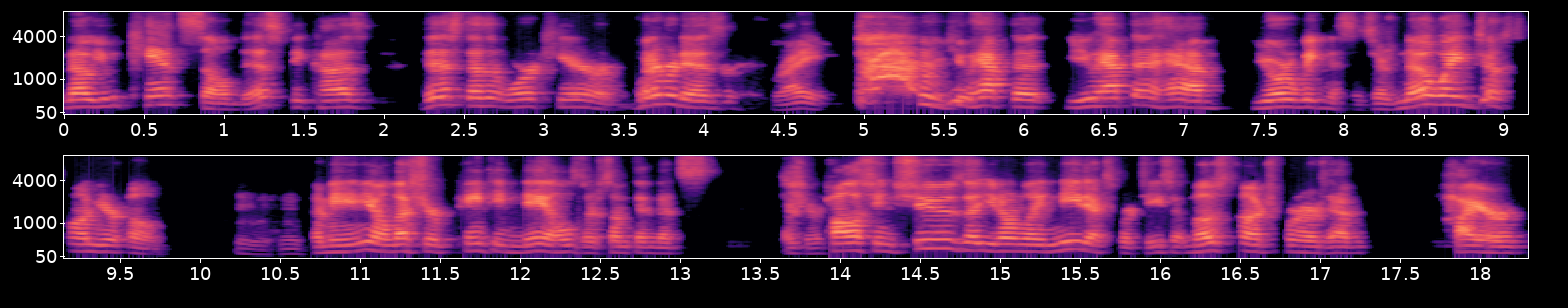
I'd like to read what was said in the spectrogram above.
No, you can't sell this because this doesn't work here or whatever it is. Right. you have to you have to have your weaknesses. There's no way just on your own. Mm-hmm. I mean, you know, unless you're painting nails or something that's like sure. polishing shoes that you don't really need expertise. But most entrepreneurs have higher,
